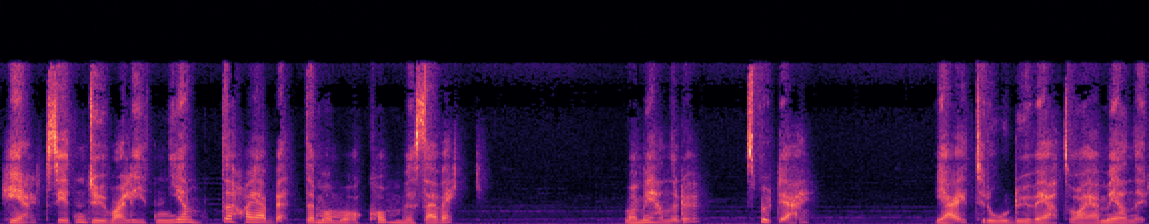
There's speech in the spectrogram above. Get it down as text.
Helt siden du var liten jente har jeg bedt dem om å komme seg vekk. Hva mener du? spurte jeg. Jeg tror du vet hva jeg mener.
